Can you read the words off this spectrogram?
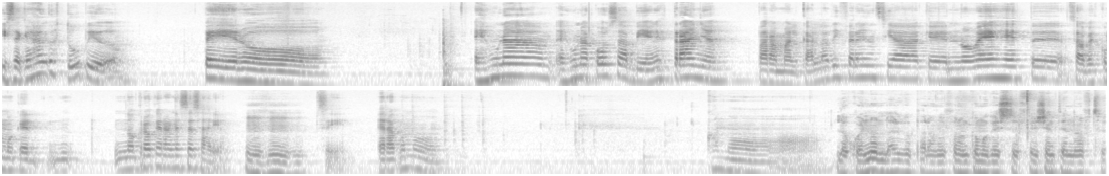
y sé que es algo estúpido, pero es una, es una cosa bien extraña para marcar la diferencia que no es este, sabes, como que no creo que era necesario. Sí, era como... Como... Los cuernos largos para mí fueron como que sufficient enough to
